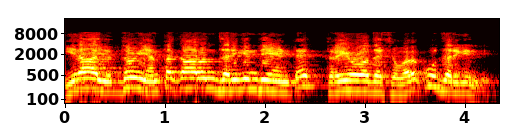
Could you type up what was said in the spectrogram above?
ఇలా యుద్ధం ఎంతకాలం జరిగింది అంటే త్రయోదశి వరకు జరిగింది.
